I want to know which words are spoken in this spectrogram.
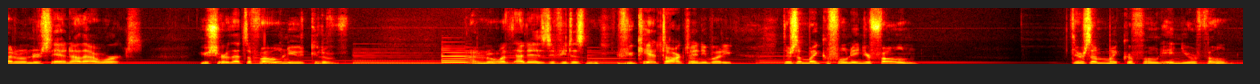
I don't understand how that works. You sure that's a phone? You could have I don't know what that is. If you doesn't if you can't talk to anybody, there's a microphone in your phone. There's a microphone in your phone.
